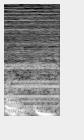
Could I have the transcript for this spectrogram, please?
护你。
